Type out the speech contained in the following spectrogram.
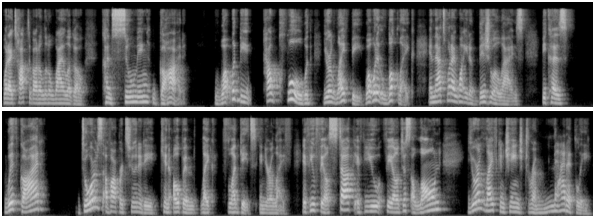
What I talked about a little while ago, consuming God. What would be, how cool would your life be? What would it look like? And that's what I want you to visualize because with God, doors of opportunity can open like floodgates in your life. If you feel stuck, if you feel just alone, your life can change dramatically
